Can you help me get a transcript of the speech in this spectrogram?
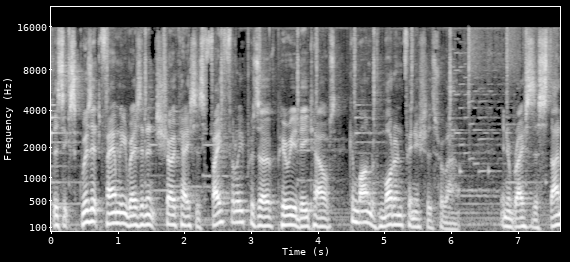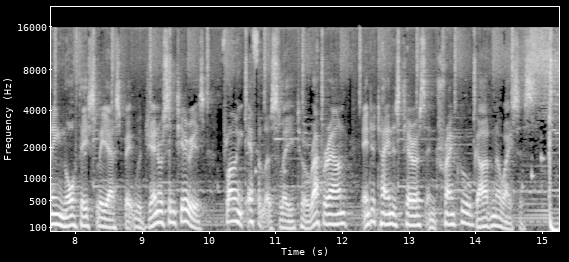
This exquisite family residence showcases faithfully preserved period details combined with modern finishes throughout. It embraces a stunning northeasterly aspect with generous interiors flowing effortlessly to a wraparound, entertainer's terrace and tranquil garden oasis.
